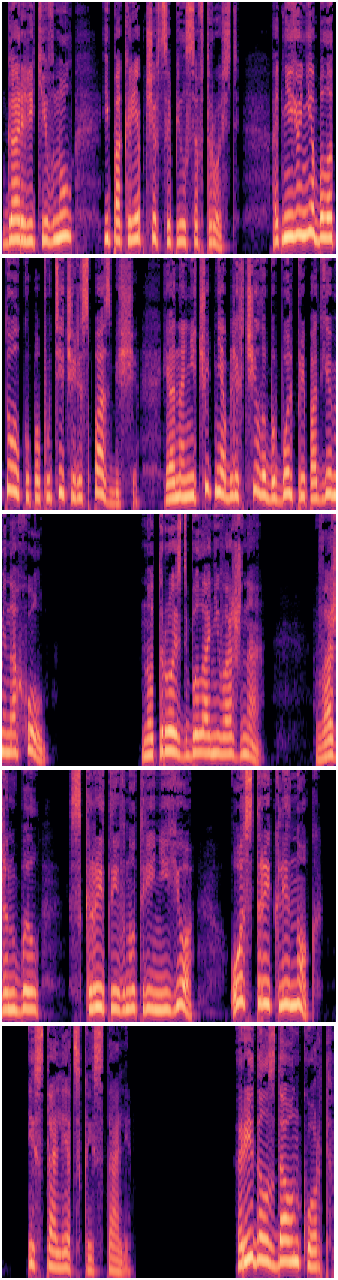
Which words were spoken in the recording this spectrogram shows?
Гарри кивнул и покрепче вцепился в трость. От нее не было толку по пути через пастбище, и она ничуть не облегчила бы боль при подъеме на холм. Но трость была не важна. Важен был скрытый внутри нее острый клинок из столецкой стали. Ридлсдаун-Корт.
